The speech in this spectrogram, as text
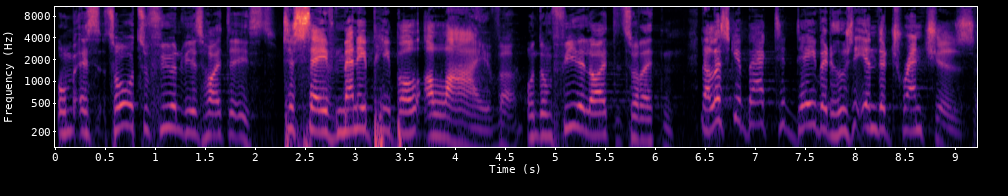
um es so zu führen, wie es heute ist to save many people alive. und um viele Leute zu retten. Now let's get back to David, who's in the trenches.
